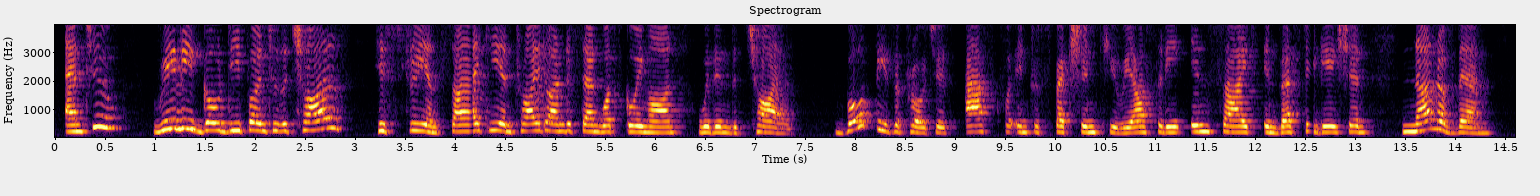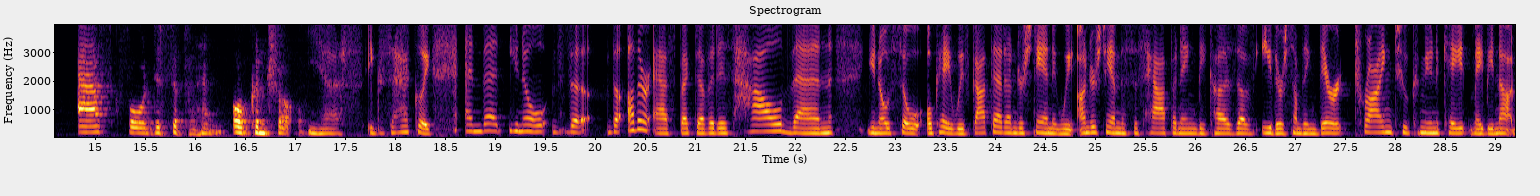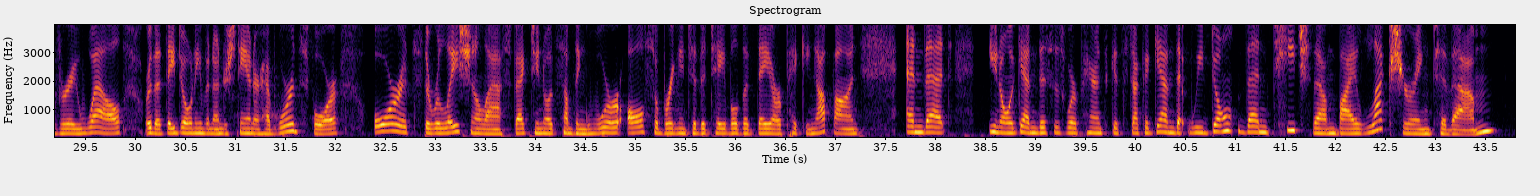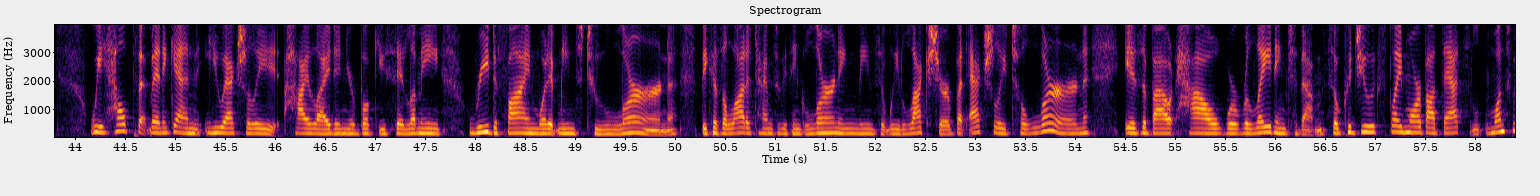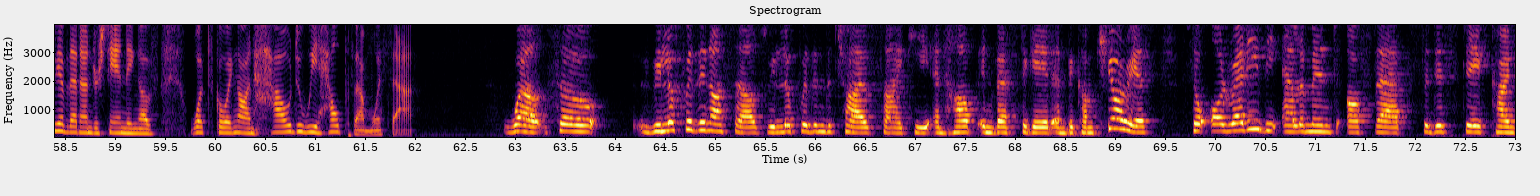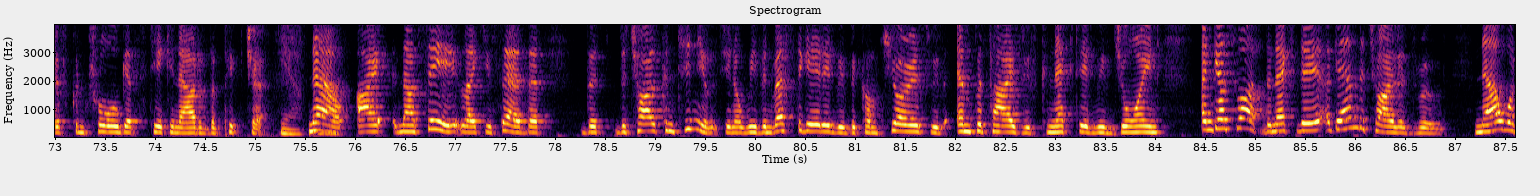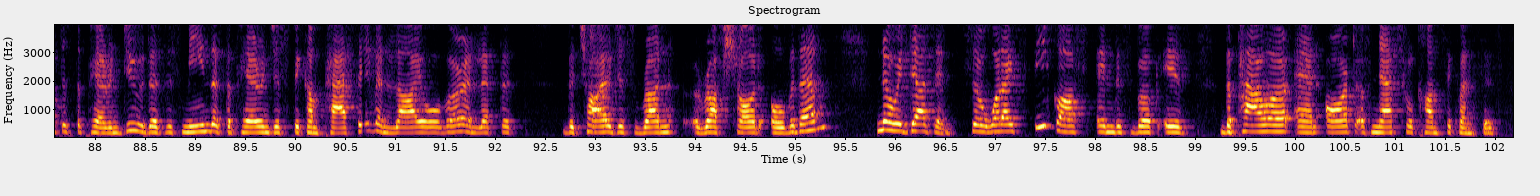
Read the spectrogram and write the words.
And two, really go deeper into the child's history and psyche and try to understand what's going on within the child. Both these approaches ask for introspection, curiosity, insight, investigation. None of them ask for discipline or control. Yes, exactly. And that, you know, the the other aspect of it is how then, you know, so okay, we've got that understanding. We understand this is happening because of either something they're trying to communicate maybe not very well or that they don't even understand or have words for, or it's the relational aspect, you know, it's something we're also bringing to the table that they are picking up on and that you know, again, this is where parents get stuck again that we don't then teach them by lecturing to them we help them. And again, you actually highlight in your book, you say, let me redefine what it means to learn, because a lot of times we think learning means that we lecture, but actually to learn is about how we're relating to them. So could you explain more about that? Once we have that understanding of what's going on, how do we help them with that? Well, so we look within ourselves, we look within the child's psyche and help investigate and become curious so already the element of that sadistic kind of control gets taken out of the picture. Yeah. Now I now say, like you said, that the the child continues. You know, we've investigated, we've become curious, we've empathized, we've connected, we've joined, and guess what? The next day again the child is rude. Now what does the parent do? Does this mean that the parent just become passive and lie over and let the the child just run roughshod over them? No, it doesn't. So what I speak of in this book is the power and art of natural consequences.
